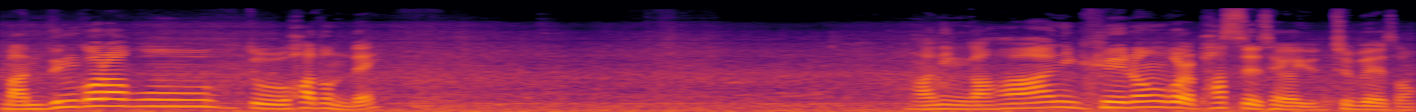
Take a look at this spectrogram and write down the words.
만든 거라고도 하던데 아닌가? 아니 그런 걸 봤어요 제가 유튜브에서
